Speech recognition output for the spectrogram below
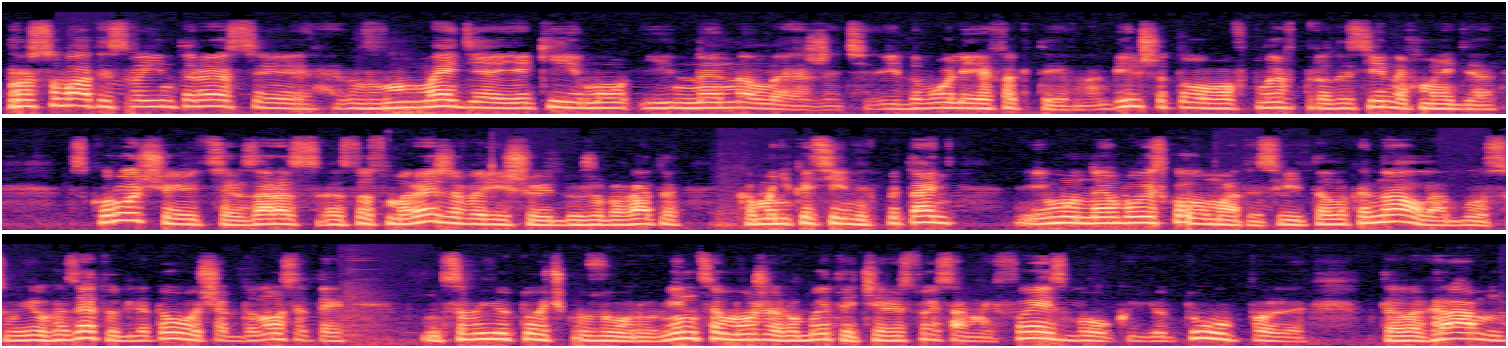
просувати свої інтереси в медіа, які йому і не належать, і доволі ефективно. Більше того, вплив традиційних медіа скорочується. Зараз е, соцмережі вирішують дуже багато комунікаційних питань. Йому не обов'язково мати свій телеканал або свою газету для того, щоб доносити свою точку зору. Він це може робити через той самий Фейсбук, Ютуб, Телеграм.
